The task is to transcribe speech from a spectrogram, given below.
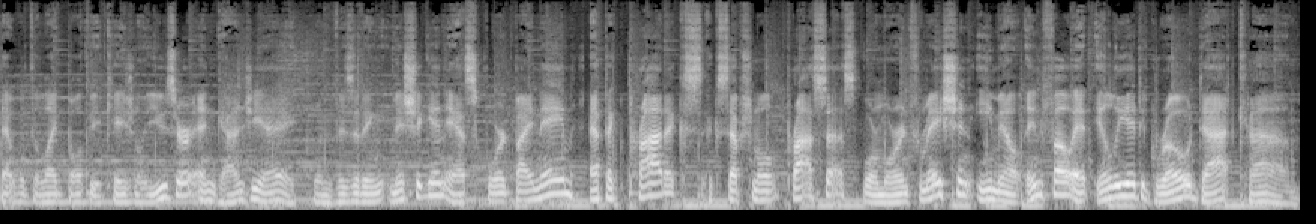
that will delight both the occasional user and ganjier. When visiting Michigan, ask for it by name. Epic Products, exceptional process. For more information, email info at iliadgrow.com.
